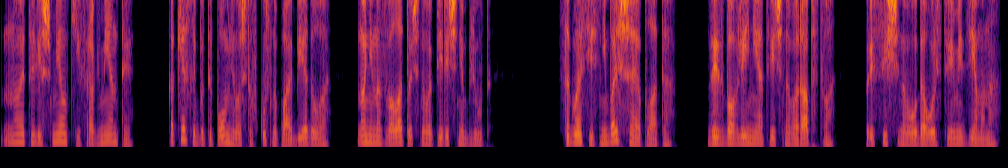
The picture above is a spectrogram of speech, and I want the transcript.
Но это лишь мелкие фрагменты, как если бы ты помнила, что вкусно пообедала, но не назвала точного перечня блюд. Согласись, небольшая плата за избавление от вечного рабства, присыщенного удовольствиями демона.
